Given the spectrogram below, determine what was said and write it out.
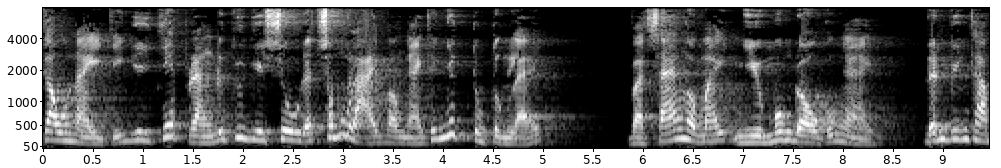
câu này chỉ ghi chép rằng Đức Chúa Giêsu đã sống lại vào ngày thứ nhất trong tuần lễ. Và sáng hôm ấy, nhiều môn đồ của Ngài đến viếng thăm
